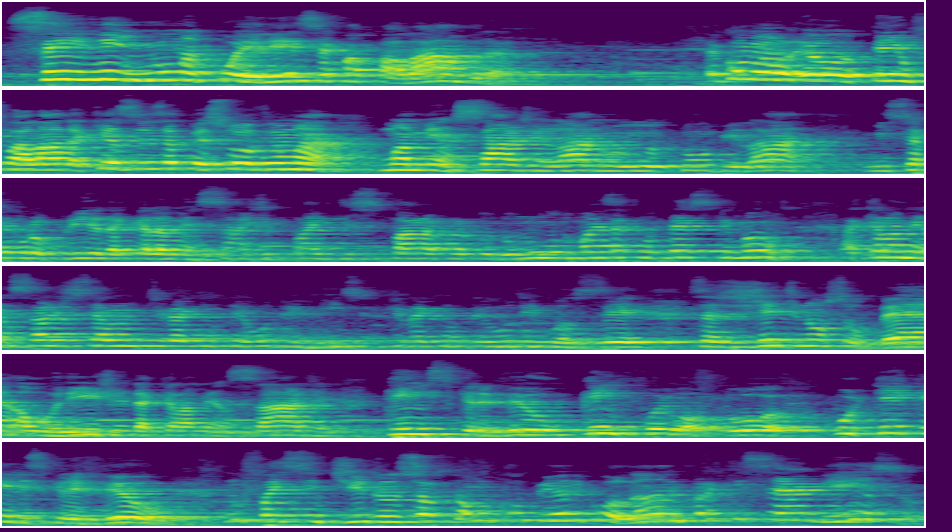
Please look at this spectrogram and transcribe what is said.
sem nenhuma coerência com a palavra. É como eu, eu tenho falado aqui, às vezes a pessoa vê uma, uma mensagem lá no YouTube lá e se apropria daquela mensagem, pai, dispara para todo mundo, mas acontece que, irmãos, aquela mensagem, se ela não tiver conteúdo em mim, se não tiver conteúdo em você, se a gente não souber a origem daquela mensagem, quem escreveu, quem foi o autor, por que, que ele escreveu, não faz sentido, nós só estamos copiando e colando, para que serve isso?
